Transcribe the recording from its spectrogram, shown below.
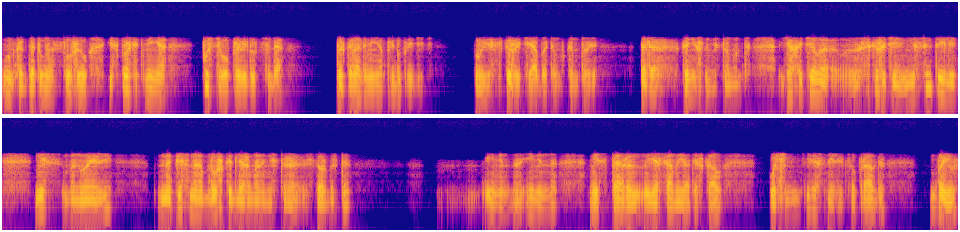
он когда-то у нас служил, и спросит меня, пусть его проведут сюда. Только надо меня предупредить. Вы скажите об этом в конторе. Да-да, конечно, мистер Монт. Я хотела... Скажите, не с или мисс Мануэли написана обложка для романа мистера Сторберта? Именно, именно. Мисс Перрон, я сам ее отыскал. Очень интересное лицо, правда? Боюсь,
